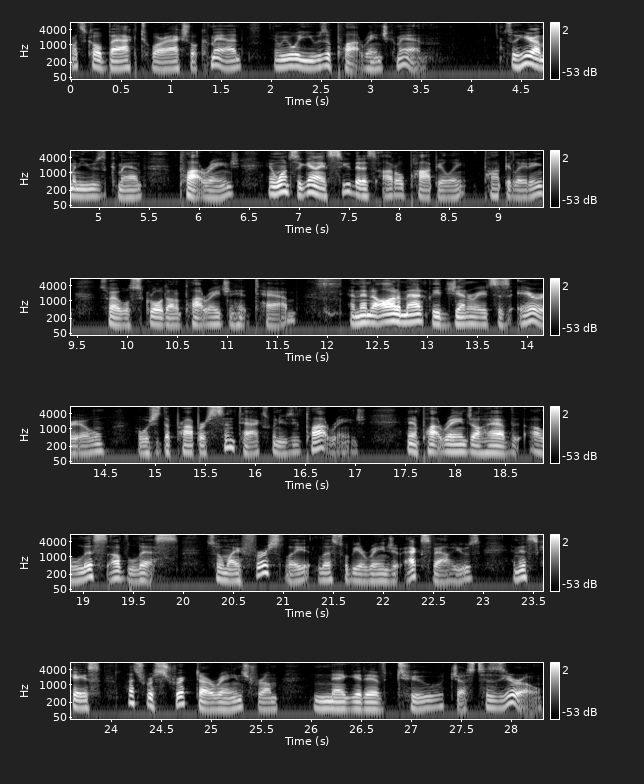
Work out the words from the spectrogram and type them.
Let's go back to our actual command and we will use a plot range command. So here I'm going to use the command plot range and once again I see that it's auto -populate, populating so I will scroll down to plot range and hit tab and then it automatically generates this arrow which is the proper syntax when using plot range. And in plot range I'll have a list of lists. So my first list will be a range of x values. In this case let's restrict our range from negative 2 just to 0.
